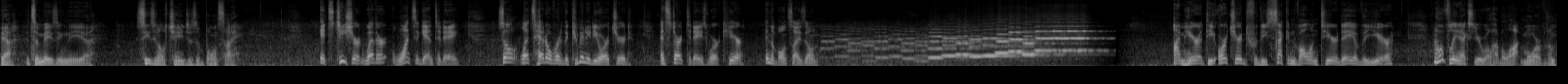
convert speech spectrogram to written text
Yeah, it's amazing the uh, seasonal changes of bonsai. It's t-shirt weather once again today. So let's head over to the community orchard and start today's work here in the bonsai zone. I'm here at the orchard for the second volunteer day of the year, and hopefully next year we'll have a lot more of them.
